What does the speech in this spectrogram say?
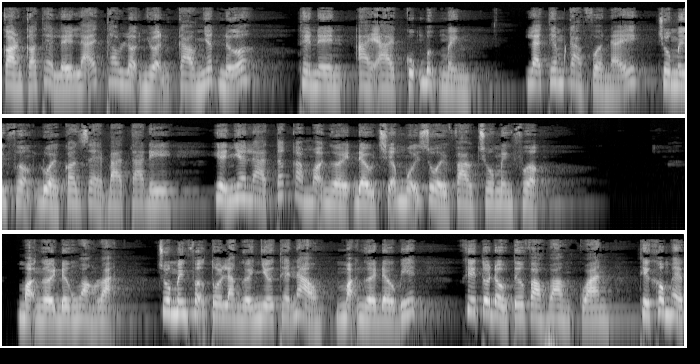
còn có thể lấy lãi theo lợi nhuận cao nhất nữa. Thế nên ai ai cũng bực mình. Lại thêm cả vừa nãy, Chu Minh Phượng đuổi con rể bà ta đi. Hiển nhiên là tất cả mọi người đều chĩa mũi ruồi vào Chu Minh Phượng. Mọi người đừng hoảng loạn. Chu Minh Phượng tôi là người như thế nào, mọi người đều biết. Khi tôi đầu tư vào Hoàng Quan, thì không hề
